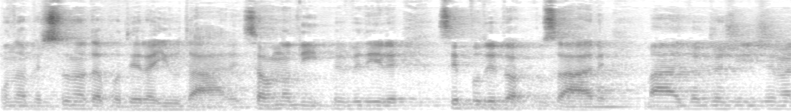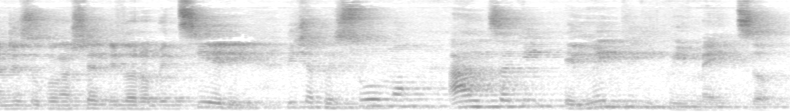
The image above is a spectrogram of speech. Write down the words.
una persona da poter aiutare. Stavano lì per vedere se poterlo accusare, ma il Vangelo ci dice, ma Gesù conoscendo i loro pensieri, dice a quest'uomo, alzati e mettiti qui in mezzo,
